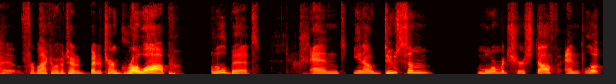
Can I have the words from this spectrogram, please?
uh, for lack of a better, better term, grow up a little bit, and you know do some more mature stuff. And look,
